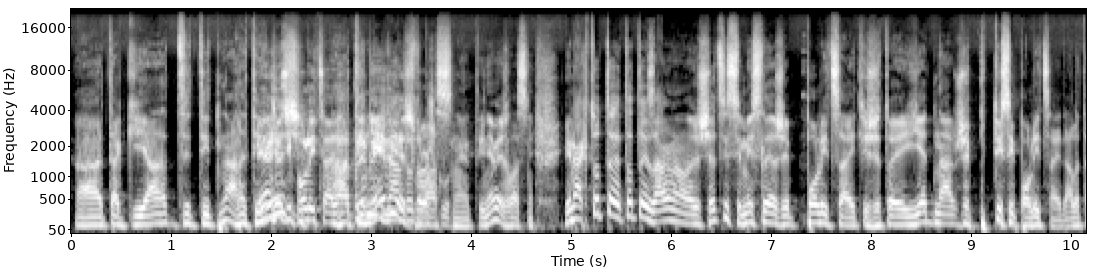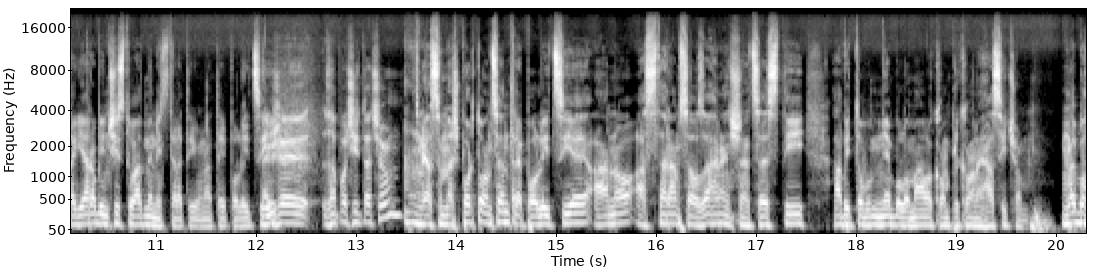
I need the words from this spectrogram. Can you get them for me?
A, tak ja, ty, ty, ale ty Viem, že vieš, si policajt, Aha, ale ty nevieš to vlastne, ty nevieš vlastne. Inak toto je, toto je zaujímavé, všetci si myslia, že policajti, že to je jedna, že ty si policajt, ale tak ja robím čistú administratívu na tej policii. Takže za počítačom? Ja som na športovom centre policie, áno, a starám sa o zahraničné cesty, aby to nebolo málo komplikované hasičom. Lebo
